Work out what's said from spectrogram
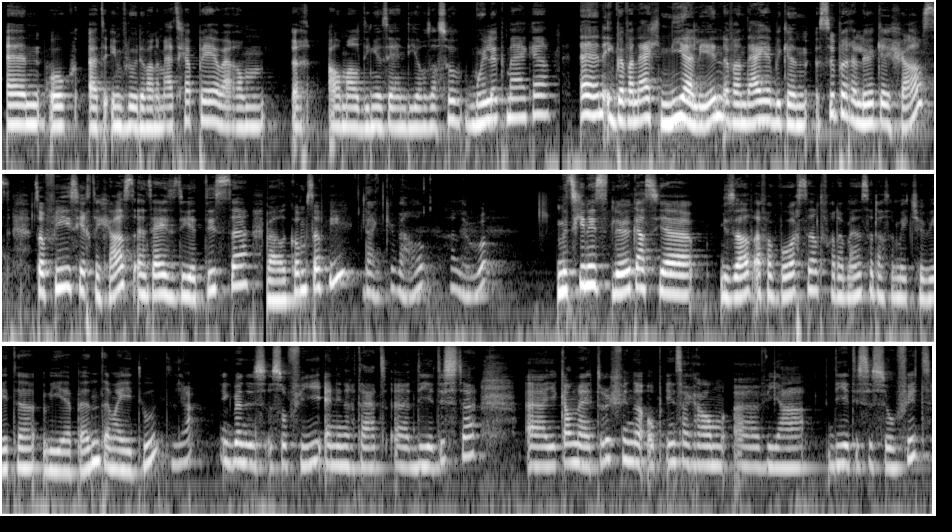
En ook uit de invloeden van de maatschappij, waarom er allemaal dingen zijn die ons dat zo moeilijk maken. En ik ben vandaag niet alleen. Vandaag heb ik een superleuke gast. Sophie is hier te gast en zij is diëtiste. Welkom Sophie. Dankjewel. Hallo. Misschien is het leuk als je jezelf even voorstelt voor de mensen dat ze een beetje weten wie jij bent en wat je doet. Ja, ik ben dus Sophie en inderdaad uh, diëtiste. Uh, je kan mij terugvinden op Instagram uh, via diëtiste SoFit.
